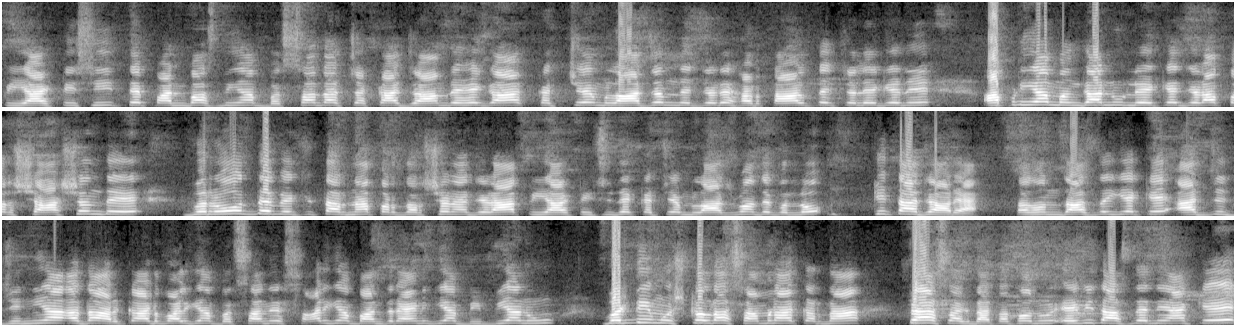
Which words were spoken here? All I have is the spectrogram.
ਪੀਆਰਟੀਸੀ ਤੇ ਪਨਬਸ ਦੀਆਂ ਬੱਸਾਂ ਦਾ ਚੱਕਾ ਜਾਮ ਰਹੇਗਾ। ਕੱਚੇ ਮੁਲਾਜ਼ਮ ਨੇ ਜਿਹੜੇ ਹੜਤਾਲ ਤੇ ਚਲੇ ਗਏ ਨੇ, ਆਪਣੀਆਂ ਮੰਗਾਂ ਨੂੰ ਲੈ ਕੇ ਜਿਹੜਾ ਪ੍ਰਸ਼ਾਸਨ ਦੇ ਵਿਰੋਧ ਦੇ ਵਿੱਚ ਧਰਨਾ ਪ੍ਰਦਰਸ਼ਨ ਹੈ ਜਿਹੜਾ ਪੀਆਰਟੀਸੀ ਦੇ ਕੱਚੇ ਮੁਲਾਜ਼ਮਾਂ ਦੇ ਵੱਲੋਂ ਕੀਤਾ ਜਾ ਰਿਹਾ ਤਾਂ ਤੁਹਾਨੂੰ ਦੱਸ ਦਈਏ ਕਿ ਅੱਜ ਜਿੰਨੀਆਂ ਆਧਾਰ ਕਾਰਡ ਵਾਲੀਆਂ ਬੱਸਾਂ ਨੇ ਸਾਰੀਆਂ ਬੰਦ ਰਹਿਣਗੀਆਂ, ਬੀਬੀਆਂ ਨੂੰ ਵੱਡੀ ਮੁਸ਼ਕਲ ਦਾ ਸਾਹਮਣਾ ਕਰਨਾ ਪੈ ਸਕਦਾ ਤਾਂ ਤੁਹਾਨੂੰ ਇਹ ਵੀ ਦੱਸ ਦਿੰਦੇ ਆ ਕਿ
